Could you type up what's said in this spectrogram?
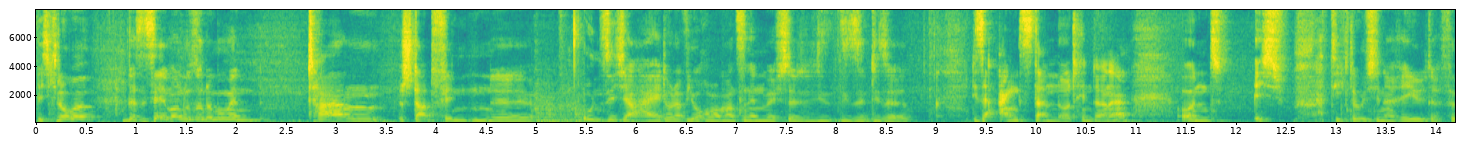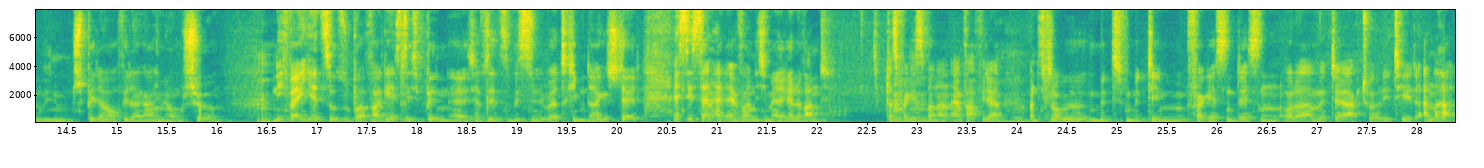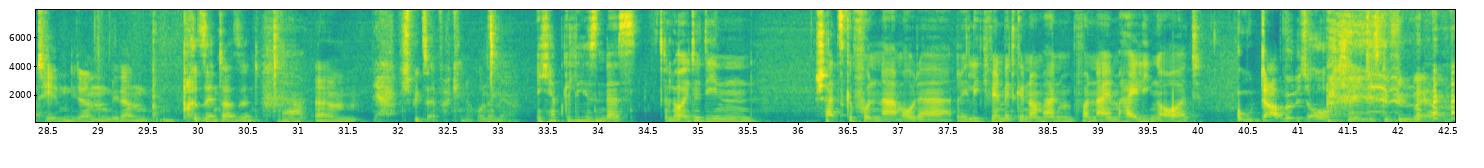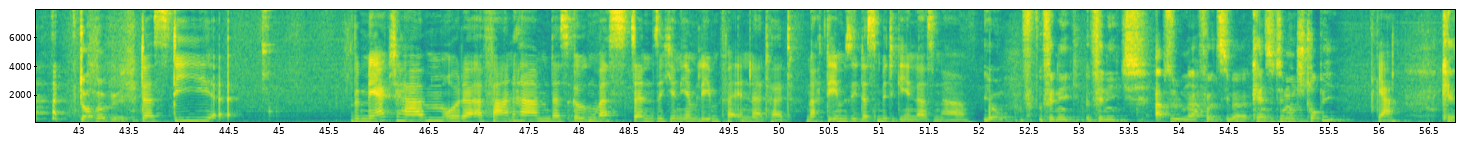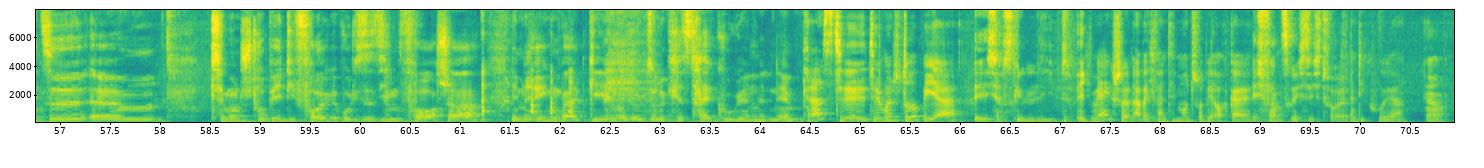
Ich glaube, das ist ja immer nur so eine momentan stattfindende Unsicherheit oder wie auch immer man es nennen möchte, diese, diese, diese Angst dann dort hinter. Ne? Und ich habe die, glaube ich, in der Regel fünf Minuten später auch wieder gar nicht mehr auf dem Schirm. Mhm. Nicht, weil ich jetzt so super vergesslich bin, ne? ich habe es jetzt ein bisschen übertrieben dargestellt. Es ist dann halt einfach nicht mehr relevant. Das mhm. vergisst man dann einfach wieder. Mhm. Und ich glaube, mit, mit dem Vergessen dessen oder mit der Aktualität anderer Themen, die dann, die dann präsenter sind, ja. Ähm, ja, spielt es einfach keine Rolle mehr. Ich habe gelesen, dass Leute, die einen Schatz gefunden haben oder Reliquien mitgenommen haben von einem heiligen Ort, Oh, da würde ich auch ein schlechtes Gefühl bei haben. Doch, wirklich. Dass die bemerkt haben oder erfahren haben, dass irgendwas dann sich in ihrem Leben verändert hat, nachdem sie das mitgehen lassen haben. Jo, finde ich, find ich absolut nachvollziehbar. Kennst du Tim und Struppi? Ja. Kennst du ähm, Tim und Struppi die Folge, wo diese sieben Forscher in den Regenwald gehen und irgend so eine Kristallkugeln mitnehmen? Krass, Till. Tim und Struppi, ja? Ich hab's geliebt. Ich merke schon, aber ich fand Tim und Struppi auch geil. Ich fand's richtig toll. Ich fand die cool, ja. Ja.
